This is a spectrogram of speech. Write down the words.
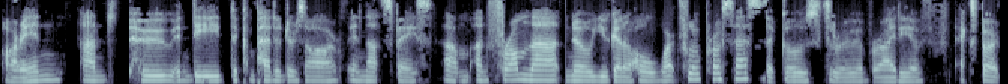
are in and who indeed the competitors are in that space. Um, and from that, you know, you get a whole workflow process that goes through a variety of expert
